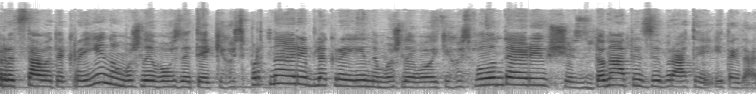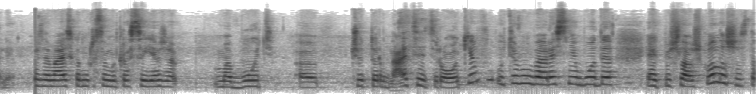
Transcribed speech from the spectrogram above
Представити країну, можливо, знайти якихось партнерів для країни, можливо, якихось волонтерів, щось донати зібрати і так далі. Займаюся конкурсами краси. Я вже, мабуть, е, 14 років у цьому вересні буде. Як пішла в школу 6,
